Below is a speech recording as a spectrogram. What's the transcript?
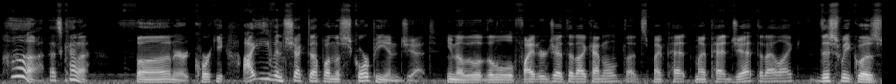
huh, that's kind of fun or quirky. I even checked up on the Scorpion jet. You know, the, the little fighter jet that I kind of that's my pet my pet jet that I like. This week was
